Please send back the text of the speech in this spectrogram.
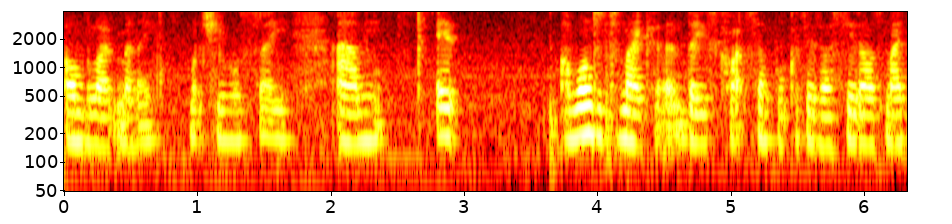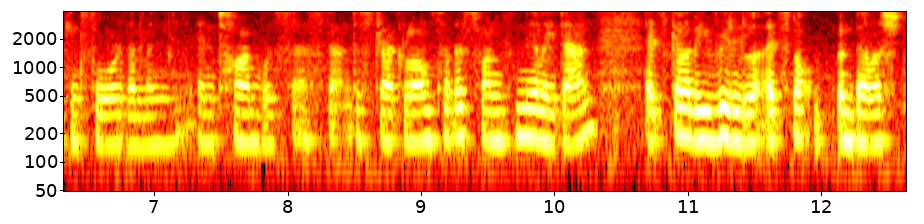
envelope mini, which you will see. Um, it I wanted to make uh, these quite simple because as I said I was making four of them and, and time was uh, starting to struggle on so this one's nearly done. It's going to be really, it's not embellished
